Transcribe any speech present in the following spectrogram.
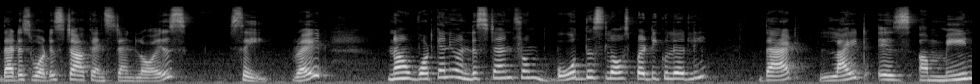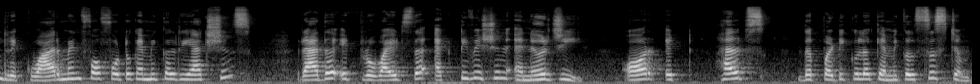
That is what a Stark-Einstein law is saying, right? Now, what can you understand from both these laws particularly? That light is a main requirement for photochemical reactions. Rather, it provides the activation energy or it helps the particular chemical system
